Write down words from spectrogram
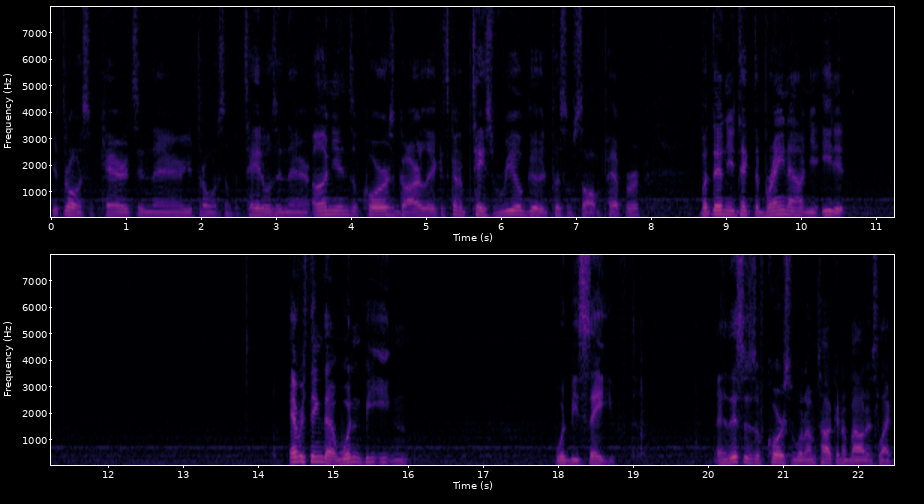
You're throwing some carrots in there. You're throwing some potatoes in there. Onions, of course, garlic. It's going to taste real good. Put some salt and pepper. But then you take the brain out and you eat it. Everything that wouldn't be eaten would be saved. And this is, of course, what I'm talking about is like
